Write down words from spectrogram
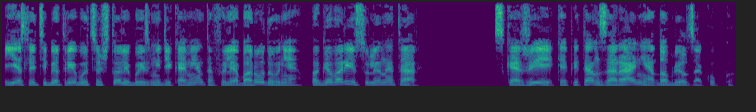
Если тебе требуется что-либо из медикаментов или оборудования, поговори с Улинетар. Скажи ей, капитан заранее одобрил закупку.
